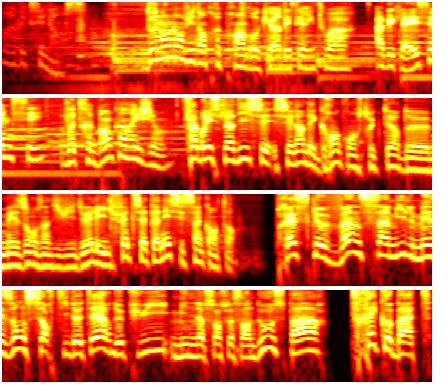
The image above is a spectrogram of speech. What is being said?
Territoire d'excellence. Donnons l'envie d'entreprendre au cœur des territoires avec la SMC, votre banque en région. Fabrice Lundi, c'est l'un des grands constructeurs de maisons individuelles et il fête cette année ses 50 ans. Presque 25 000 maisons sorties de terre depuis 1972 par Trécobat,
